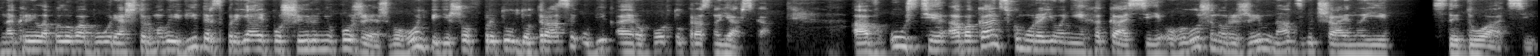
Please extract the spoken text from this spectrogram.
накрила пилова буря. Штормовий вітер сприяє поширенню пожеж. Вогонь підійшов впритул до траси у бік аеропорту Красноярська. А в Усті Абаканському районі Хакасії оголошено режим надзвичайної ситуації.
